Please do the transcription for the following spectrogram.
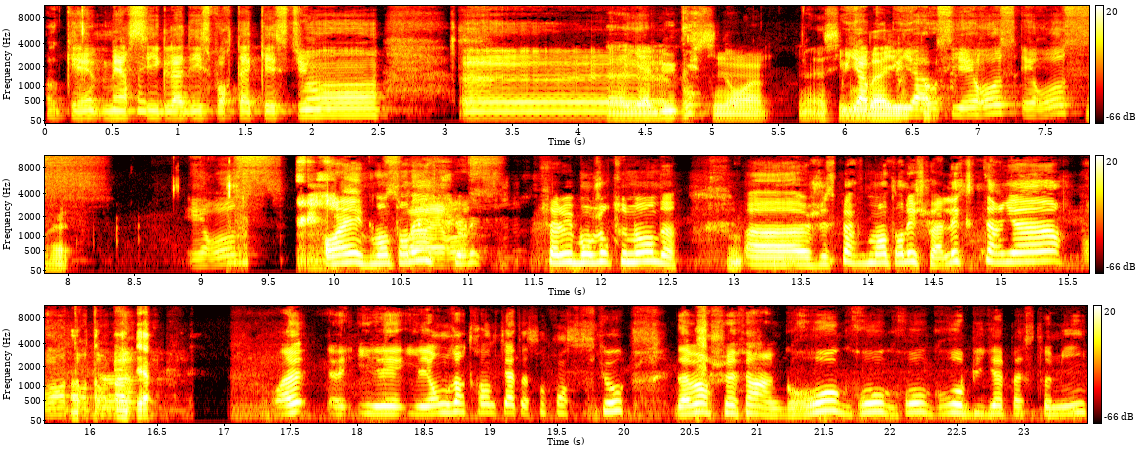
Ok, merci Gladys pour ta question. Il y a Luc, sinon. Hein, il y a, aussi Eros. Eros. Ouais. Eros. Ouais, vous m'entendez? Salut, bonjour tout le monde. Euh, j'espère que vous m'entendez. Je suis à l'extérieur. On t'entend bien. Ouais, euh, il est, il est 11h34 à San Francisco. D'abord, je vais faire un gros, gros, gros, gros big up à Stomy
